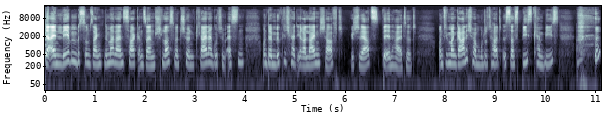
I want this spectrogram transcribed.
der ein Leben bis zum St. Nimmerleinstag in seinem Schloss mit schönen Kleidern, gutem Essen und der Möglichkeit ihrer Leidenschaft, geschwärzt, beinhaltet. Und wie man gar nicht vermutet hat, ist das Biest kein Biest,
